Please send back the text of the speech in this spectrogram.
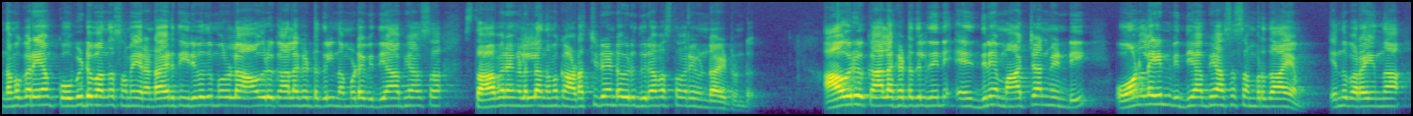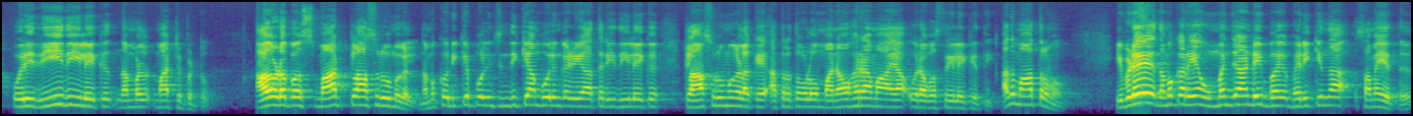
നമുക്കറിയാം കോവിഡ് വന്ന സമയം രണ്ടായിരത്തി ഇരുപത് മുതലുള്ള ആ ഒരു കാലഘട്ടത്തിൽ നമ്മുടെ വിദ്യാഭ്യാസ സ്ഥാപനങ്ങളെല്ലാം നമുക്ക് അടച്ചിടേണ്ട ഒരു ദുരവസ്ഥ വരെ ഉണ്ടായിട്ടുണ്ട്. ആ ഒരു കാലഘട്ടത്തിൽ ഇതിനെ ഇതിനെ മാറ്റാൻ വേണ്ടി ഓൺലൈൻ വിദ്യാഭ്യാസ സമ്പ്രദായം എന്ന് പറയുന്ന ഒരു രീതിയിലേക്ക് നമ്മൾ മാറ്റപ്പെട്ടു. അതോടൊപ്പം സ്മാർട്ട് ക്ലാസ് റൂമുകൾ. നമുക്ക് ഒരിക്കൽ പോലും ചിന്തിക്കാൻ പോലും കഴിയാത്ത രീതിയിലേക്ക് ക്ലാസ് റൂമുകളൊക്കെ അത്രത്തോളം മനോഹരമായ ഒരു അവസ്ഥയിലേക്ക് എത്തി. അത് മാത്രമോ? ഇവിടെ നമുക്കറിയാം ഉമ്മൻചാണ്ടി ഭരിക്കുന്ന സമയത്ത്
